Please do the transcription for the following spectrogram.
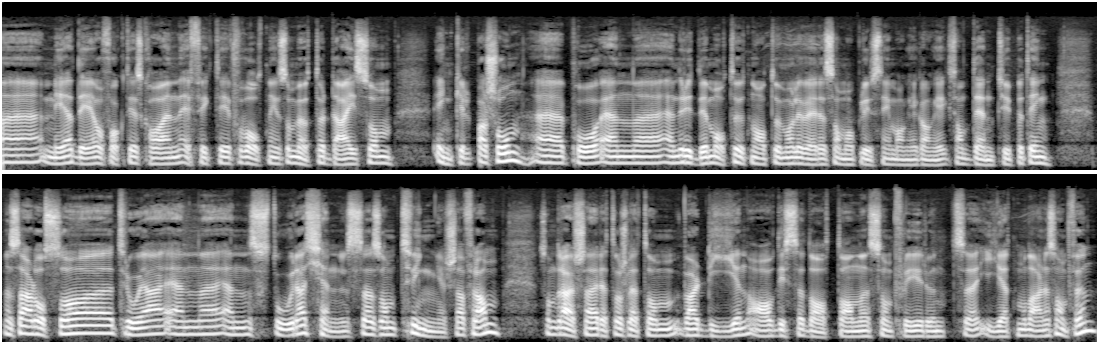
eh, med det å faktisk ha en effektiv forvaltning som møter deg som enkeltperson eh, på en, eh, en ryddig måte, uten at du må levere samme opplysning mange ganger. Den type ting. Men så er det også, tror jeg, en, en stor erkjennelse som tvinger seg fram, som dreier seg rett og slett om verdien av disse dataene som flyr rundt i et moderne samfunn.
